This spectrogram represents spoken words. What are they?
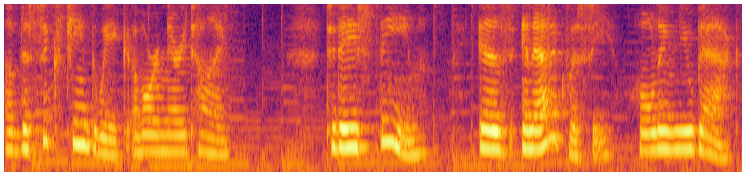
of the 16th week of Ordinary Time. Today's theme is inadequacy holding you back.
